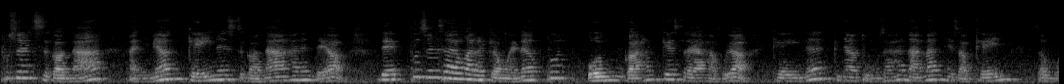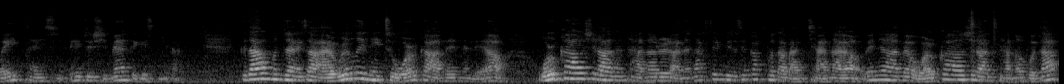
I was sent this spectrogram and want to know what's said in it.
put을 쓰거나 아니면 gain을 쓰거나 하는데요. 네, put을 사용하는 경우에는 put on과 함께 써야 하고요. Gain은 그냥 동사 하나만 해서 gain some weight 해주- 해주시면 되겠습니다. 그 다음 문장에서 I really need to work out 했는데요. workout이라는 단어를 아는 학생들이 생각보다 많지 않아요. 왜냐하면 workout이라는 단어보다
